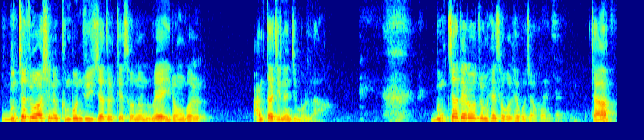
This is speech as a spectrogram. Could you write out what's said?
문자 좋아하시는 근본주의자들께서는 왜 이런 걸 안 따지는지 몰라. 문자대로 좀 해석을 해보자고. 자,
